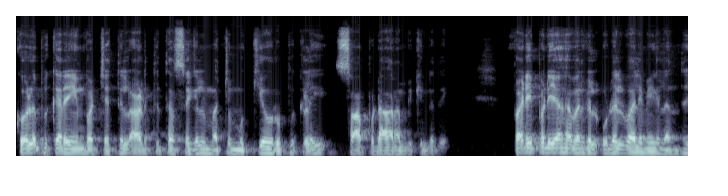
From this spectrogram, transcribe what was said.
கொழுப்பு கரையும் பட்சத்தில் அடுத்த தசைகள் மற்றும் முக்கிய உறுப்புகளை சாப்பிட ஆரம்பிக்கின்றது. படிப்படியாக அவர்கள் உடல் வலிமை இழந்து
